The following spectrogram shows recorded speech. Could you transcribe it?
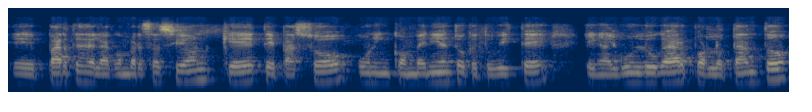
eh, partes de la conversación que te pasó un inconveniente que tuviste en algún lugar, por lo tanto,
